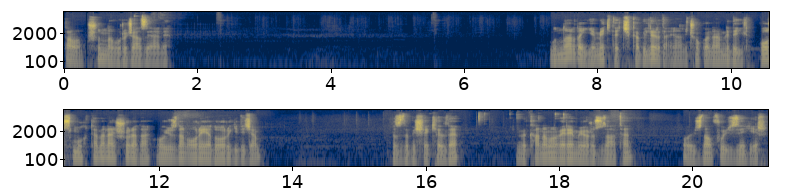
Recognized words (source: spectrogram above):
Tamam şununla vuracağız yani. Bunlar da yemek de çıkabilir de yani çok önemli değil. Boss muhtemelen şurada. O yüzden oraya doğru gideceğim. Hızlı bir şekilde. Ve kanama veremiyoruz zaten. O yüzden full zehir.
